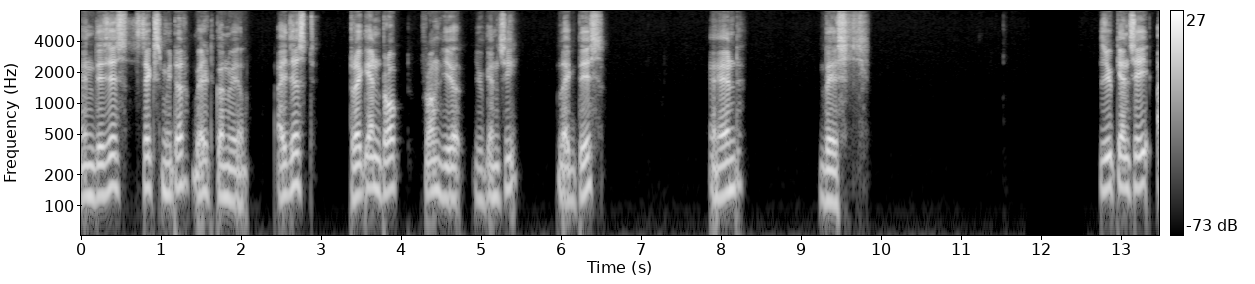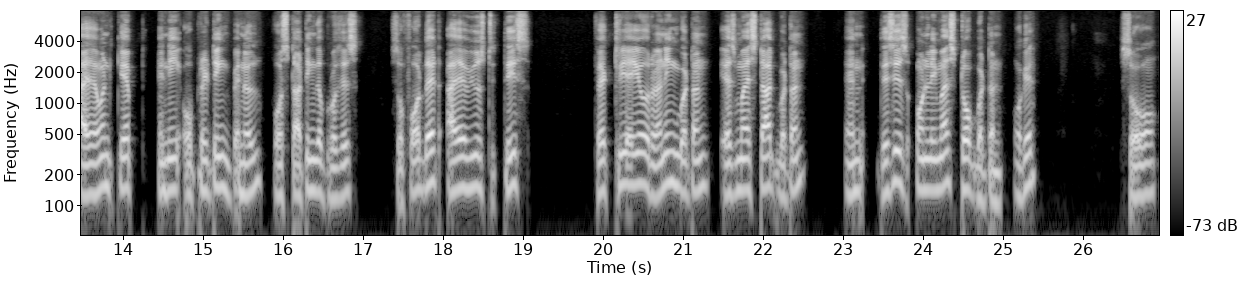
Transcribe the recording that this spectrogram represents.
and this is 6 meter belt conveyor. I just drag and drop from here. You can see like this and this. As you can see, I haven't kept any operating panel for starting the process. So for that, I have used this factory IO running button as my start button and this is only my stop button. Okay. So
